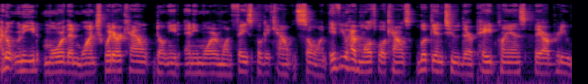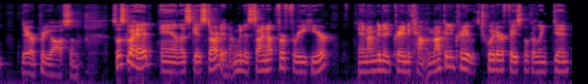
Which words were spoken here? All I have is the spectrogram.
I don't need more than one Twitter account, don't need any more than one Facebook account, and so on. If you have multiple accounts, look into their paid plans. They are pretty they are pretty awesome. So let's go ahead and let's get started. I'm going to sign up for free here and I'm going to create an account. I'm not going to create it with Twitter, Facebook, or LinkedIn.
